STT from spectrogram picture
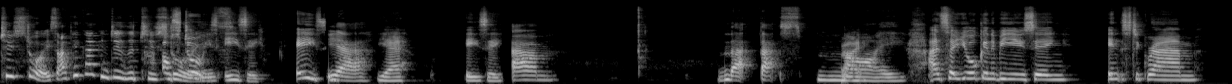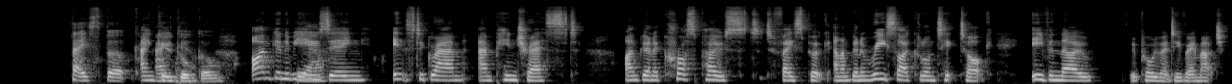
two stories. I think I can do the two Oh, stories. stories. Easy. Easy. Yeah. Yeah. Easy. Um. That that's my And so you're going to be using Instagram, Facebook, And and, Google. Google. I'm going to be Yeah. using Instagram and Pinterest. I'm going to cross post to Facebook and I'm going to recycle on TikTok, even though it probably won't do very much.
